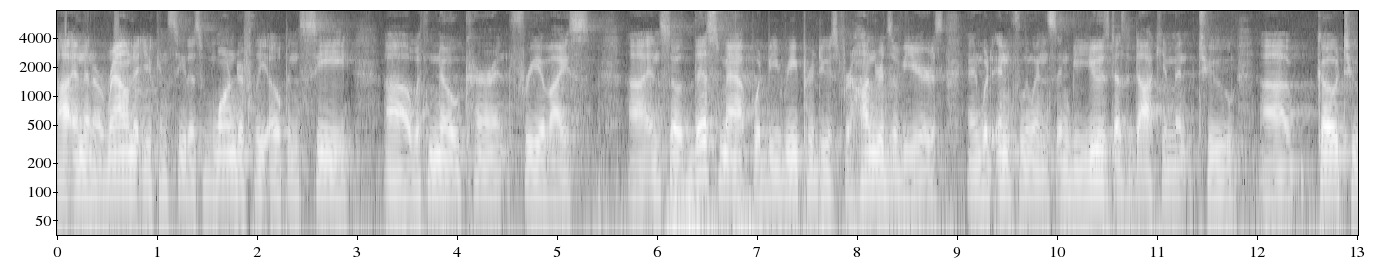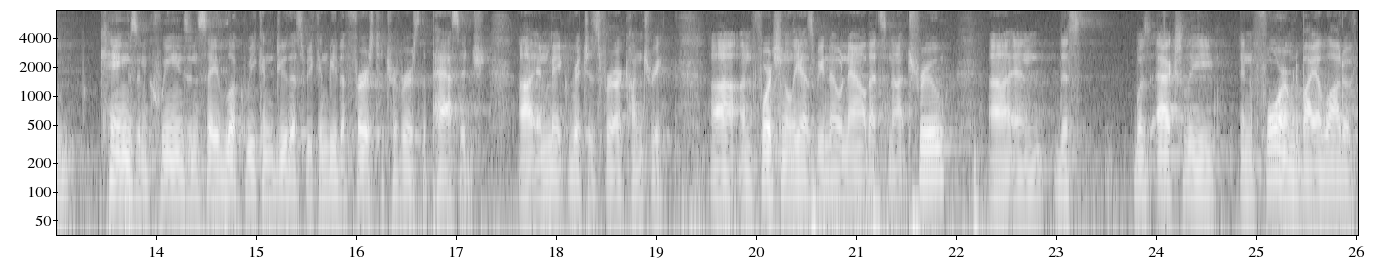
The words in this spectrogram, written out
and then around it you can see this wonderfully open sea with no current, free of ice. Uh, and so this map would be reproduced for hundreds of years and would influence and be used as a document to uh, go to kings and queens and say, look, we can do this, we can be the first to traverse the passage uh, and make riches for our country. Uh, unfortunately, as we know now, that's not true. Uh, and this was actually informed by a lot of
